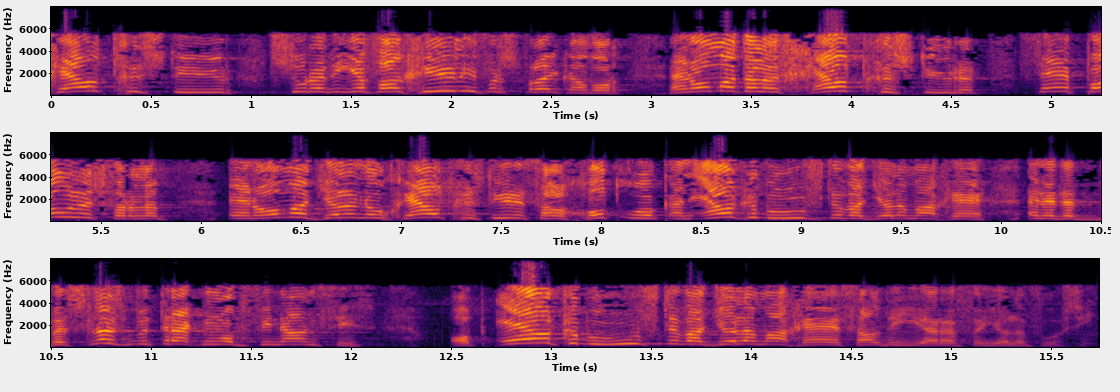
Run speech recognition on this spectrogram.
geld gestuur sodat die evangelie versprei kan word. En omdat hulle geld gestuur het, sê Paulus vir hulle, En omdat julle nou geld gestuur het, sal God ook aan elke behoefte wat julle mag hê en dit het beslis betrekking op finansies. Op elke behoefte wat julle mag hê, sal die Here vir julle voorsien.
